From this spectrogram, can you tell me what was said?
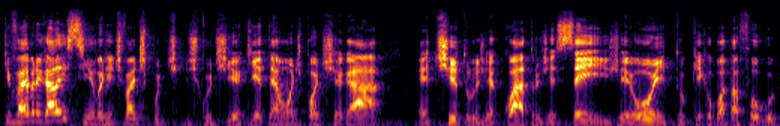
que vai brigar lá em cima. A gente vai discutir, aqui até onde pode chegar. É título G4, G6, G8, o que, que o Botafogo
